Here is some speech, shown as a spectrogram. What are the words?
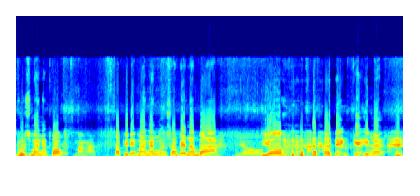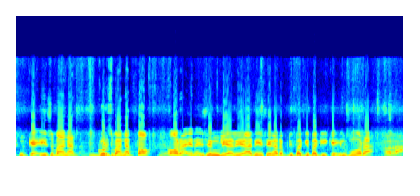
Gur semangat to. Yo, semangat. Tapi nek mangan sampai nambah. Yo. Yo. nek kei kei semangat, gur semangat to. Yo. Ora enek sing liya-liya nih sing arep dibagi-bagi ke ilmu ora. Ora.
